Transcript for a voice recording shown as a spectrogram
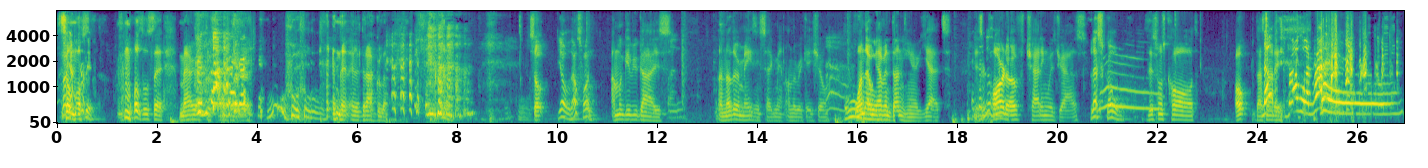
So y'all most- killed Mozo said Mario Kreutzberger it. Ooh. and then El Dracula. So Yo, that was fun. I'm gonna give you guys Fun. Another amazing segment on the Rick A Show. Ooh. One that we haven't done here yet. It's It's a new part of chatting with Jazz. Let's go. This one's called. Oh, that's Nope, not it. wrong one. Wrong.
